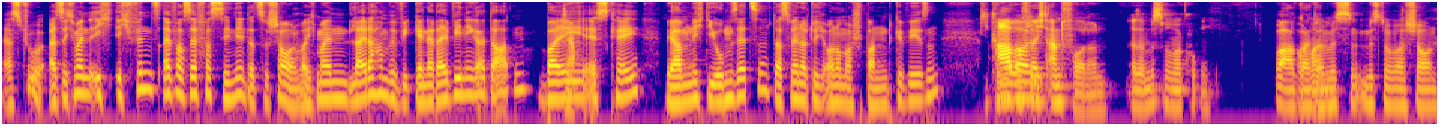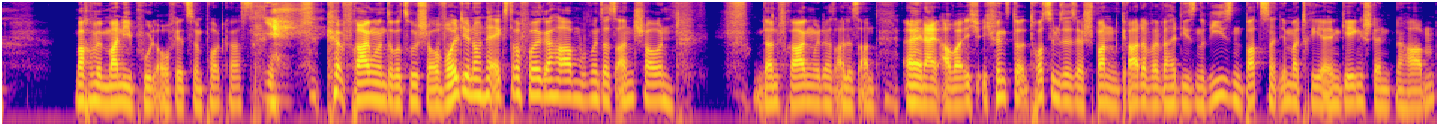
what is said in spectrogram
Das ist true. Also ich meine, ich, ich finde es einfach sehr faszinierend, da zu schauen, weil ich meine, leider haben wir generell weniger Daten bei ja. SK. Wir haben nicht die Umsätze. Das wäre natürlich auch nochmal spannend gewesen. Die können aber, wir aber vielleicht anfordern. Also müssen wir mal gucken. Oh Gott, da müssen, müssen wir mal schauen. Machen wir Moneypool auf jetzt im Podcast. Yeah. fragen wir unsere Zuschauer. Wollt ihr noch eine extra Folge haben, wo wir uns das anschauen? Und dann fragen wir das alles an. Äh, nein, aber ich, ich finde es trotzdem sehr, sehr spannend, gerade weil wir halt diesen riesen Batzen an immateriellen Gegenständen haben,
